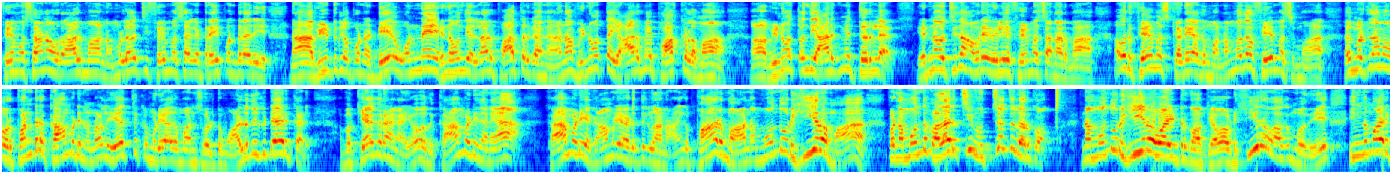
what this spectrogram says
ஃபேமஸான ஒரு ஆள்மா. நம்மளை வச்சு ஃபேமஸாக ட்ரை பண்ணுறாரு நான் வீட்டுக்குள்ளே போன டே ஒன்னே என்னை வந்து எல்லாரும் பார்த்துருக்காங்க. ஆனால் வினோத்தை யாருமே பார்க்கலமா? வினோத் வந்து யாருக்குமே தெரில என்னை வச்சு தான் அவரே வெளியே ஃபேமஸ் ஆனார்மா? அவர் ஃபேமஸ் கிடையாதுமா? நம்ம தான் ஃபேமஸ்மா அது மட்டும் இல்லாமல் அவர் பண்ணுற காமெடி நம்மளால் ஏற்றுக்க முடியாதுமான்னு சொல்லிட்டு அழுதுகிட்டே இருக்காரு. அப்போ கேட்குறாங்க ஐயோ அது காமெடி தானே? காமெடியை காமெடியாக எடுத்துக்கலாம்னா இங்கே பாருமா நம்ம வந்து ஒரு ஹீரோமா இப்போ நம்ம வந்து வளர்ச்சியின் உச்சத்தில் இருக்கோம். நம்ம வந்து ஒரு ஹீரோ ஆகிட்டு இருக்கோம் ஓகேவா அப்படி ஹீரோ ஆகும்போது இந்த மாதிரி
